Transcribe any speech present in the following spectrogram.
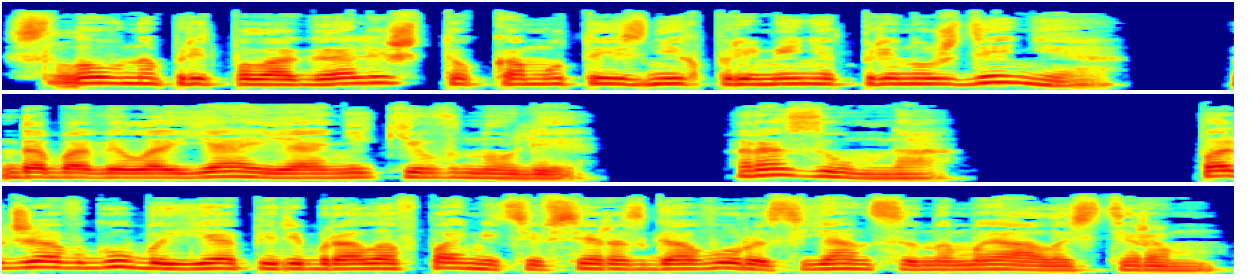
Словно предполагали, что кому-то из них применят принуждение, добавила я, и они кивнули. Разумно. Поджав губы, я перебрала в памяти все разговоры с Янсеном и Аластером.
